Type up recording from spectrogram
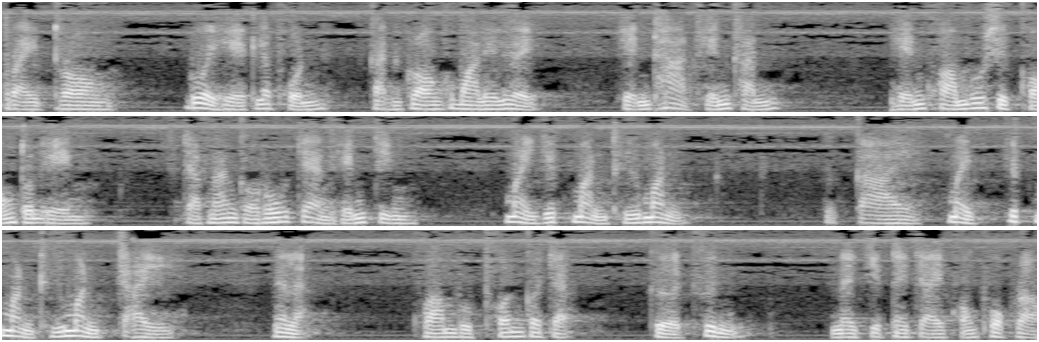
ไตรตรองด้วยเหตุและผล กันกรองเข้ามาเรื่อยๆ เห็นธาตุเห็นขัน เห็นความรู้สึกของตนเอง จากนั้นก็รู้แจ้งเห็นจริง ไม่ยึดมั่นถือมั่นกายไม่ยึดมั่นถือมั่นใจนั่แหละ ความหลุดพ้นก็จะเกิดขึ้นในจิตในใจของพวกเรา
